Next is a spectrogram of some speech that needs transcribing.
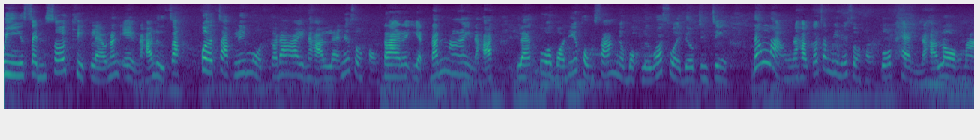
มีเซ็นเซอร์คลิกแล้วนั่นเองนะคะ หรือจะเปิดจากรีโมทก็ได้นะคะ และในส่วนของรายละเอียดด้านในนะคะ และตัวบอดี้โครงสร้างเนี่ยบอกเลยว่าสวยเดิมจริง ๆ ด้านหลังนะคะก็จะมีในส่วนของตัวแผ่นนะคะรองมา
